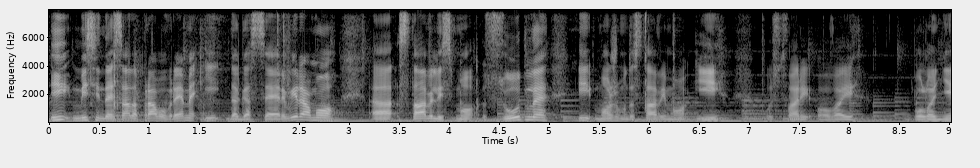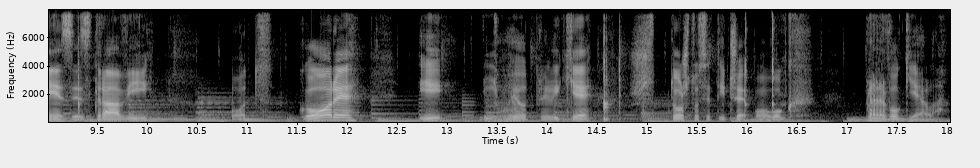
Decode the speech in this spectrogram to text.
I mislim da je sada pravo vreme i da ga serviramo. A, stavili smo zudle i možemo da stavimo i u stvari ovaj bolonjeze zdraviji od gore. I to je otprilike to što se tiče ovog prvog jela.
